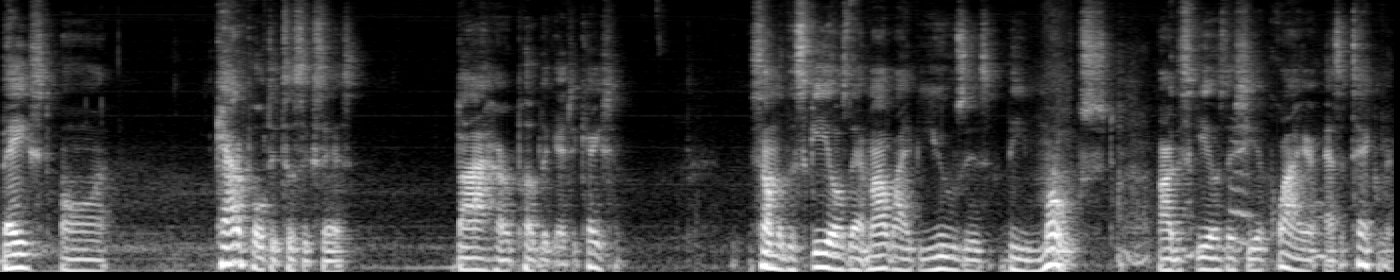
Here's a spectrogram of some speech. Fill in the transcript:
based on catapulted to success by her public education. Some of the skills that my wife uses the most are the skills that she acquired as a techman.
